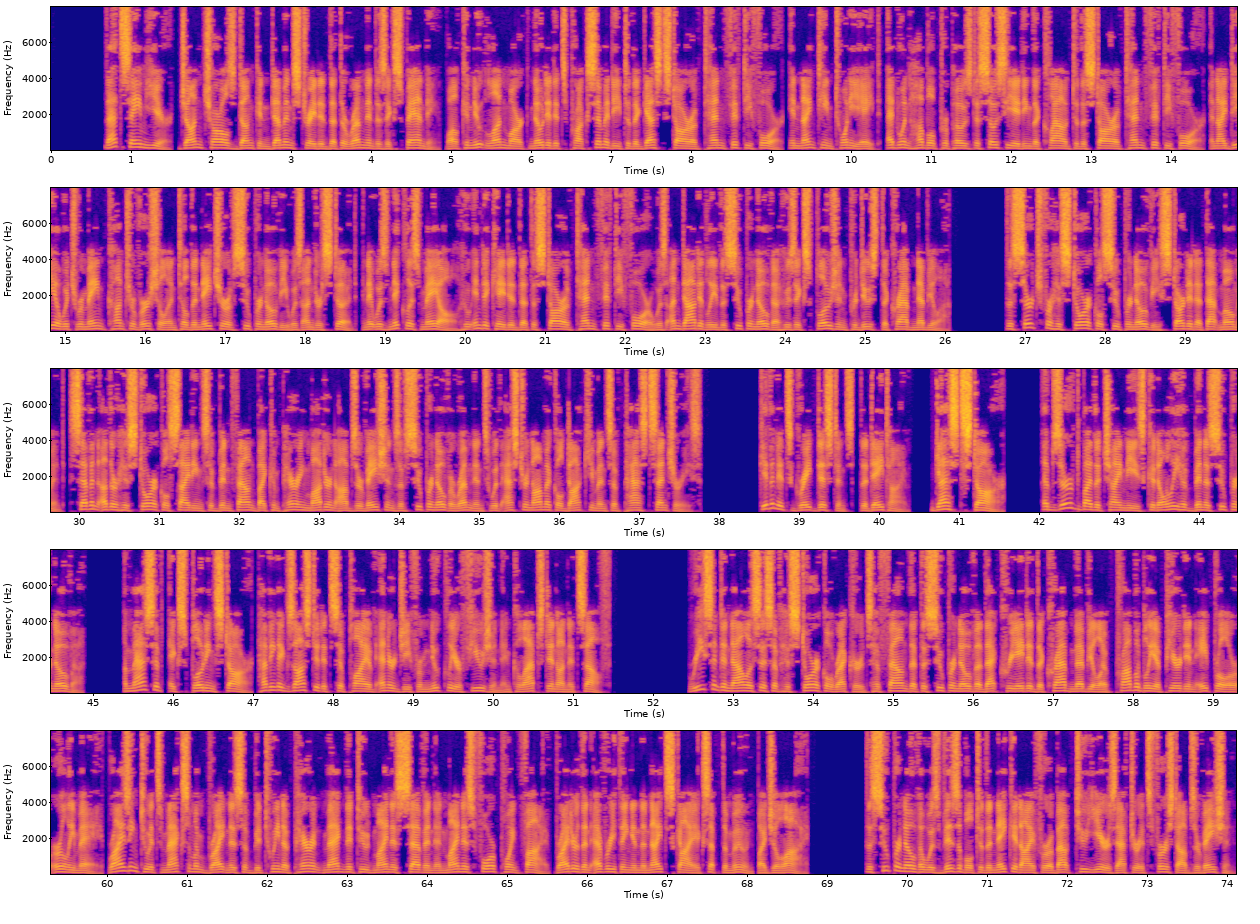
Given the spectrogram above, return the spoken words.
That same year, John Charles Duncan demonstrated that the remnant is expanding, while Knut Lundmark noted its proximity to the guest star of 1054. In 1928, Edwin Hubble proposed associating the cloud to the star of 1054, an idea which remained controversial until the nature of supernovae was understood, and it was Nicholas Mayall who indicated that the star of 1054 was undoubtedly the supernova whose explosion produced the Crab Nebula. The search for historical supernovae started at that moment. Seven other historical sightings have been found by comparing modern observations of supernova remnants with astronomical documents of past centuries. Given its great distance, the daytime guest star observed by the Chinese could only have been a supernova a massive, exploding star, having exhausted its supply of energy from nuclear fusion and collapsed in on itself. Recent analysis of historical records have found that the supernova that created the Crab Nebula probably appeared in April or early May, rising to its maximum brightness of between apparent magnitude 7 and 4.5 brighter than everything in the night sky except the Moon by July. The supernova was visible to the naked eye for about two years after its first observation.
